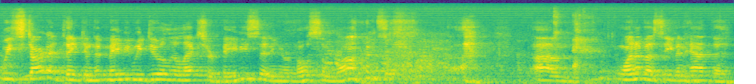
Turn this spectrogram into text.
We started thinking that maybe we'd do a little extra babysitting or mow some lawns. Um, one of us even had the,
